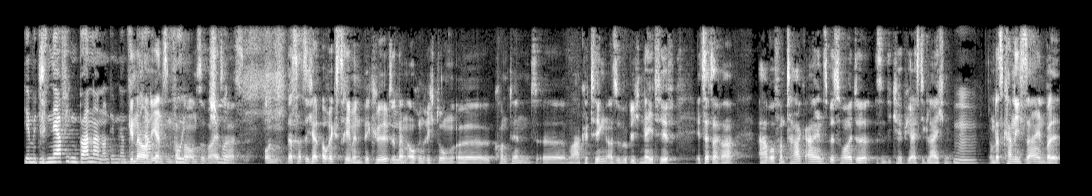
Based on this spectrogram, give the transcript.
Hier mit diesen nervigen Bannern und dem ganzen Genau, Kram. die ganzen Pfui, Banner und so weiter. Schmutz. Und das hat sich halt auch extrem entwickelt und Mhm. dann auch in Richtung äh, Content äh, Marketing, also wirklich Native etc. Aber von Tag eins bis heute sind die KPIs die gleichen. Mhm. Und das kann nicht sein, weil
